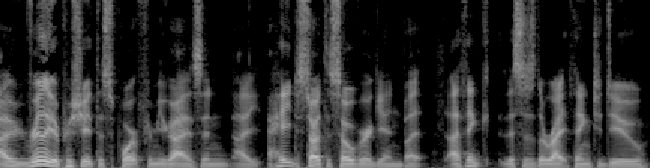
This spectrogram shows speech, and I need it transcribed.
I really appreciate the support from you guys, and I, I hate to start this over again, but I think this is the right thing to do.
